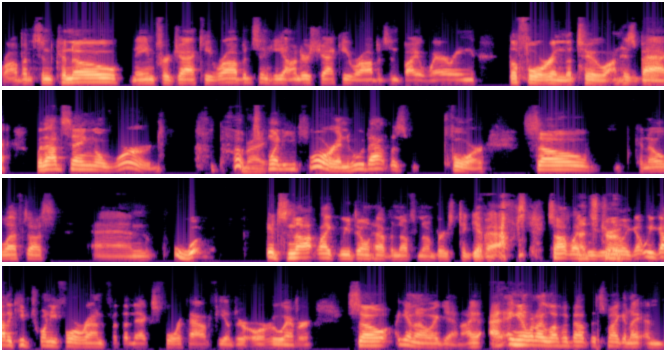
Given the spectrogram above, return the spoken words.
Robinson Cano, named for Jackie Robinson. He honors Jackie Robinson by wearing the four and the two on his back without saying a word about Right. 24 and who that was for. So Cano left us, and w- it's not like we don't have enough numbers to give out. It's not like That's we true. really got we got to keep 24 around for the next fourth outfielder or whoever. So you know, again, I, I and you know what I love about this, Mike, and I and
